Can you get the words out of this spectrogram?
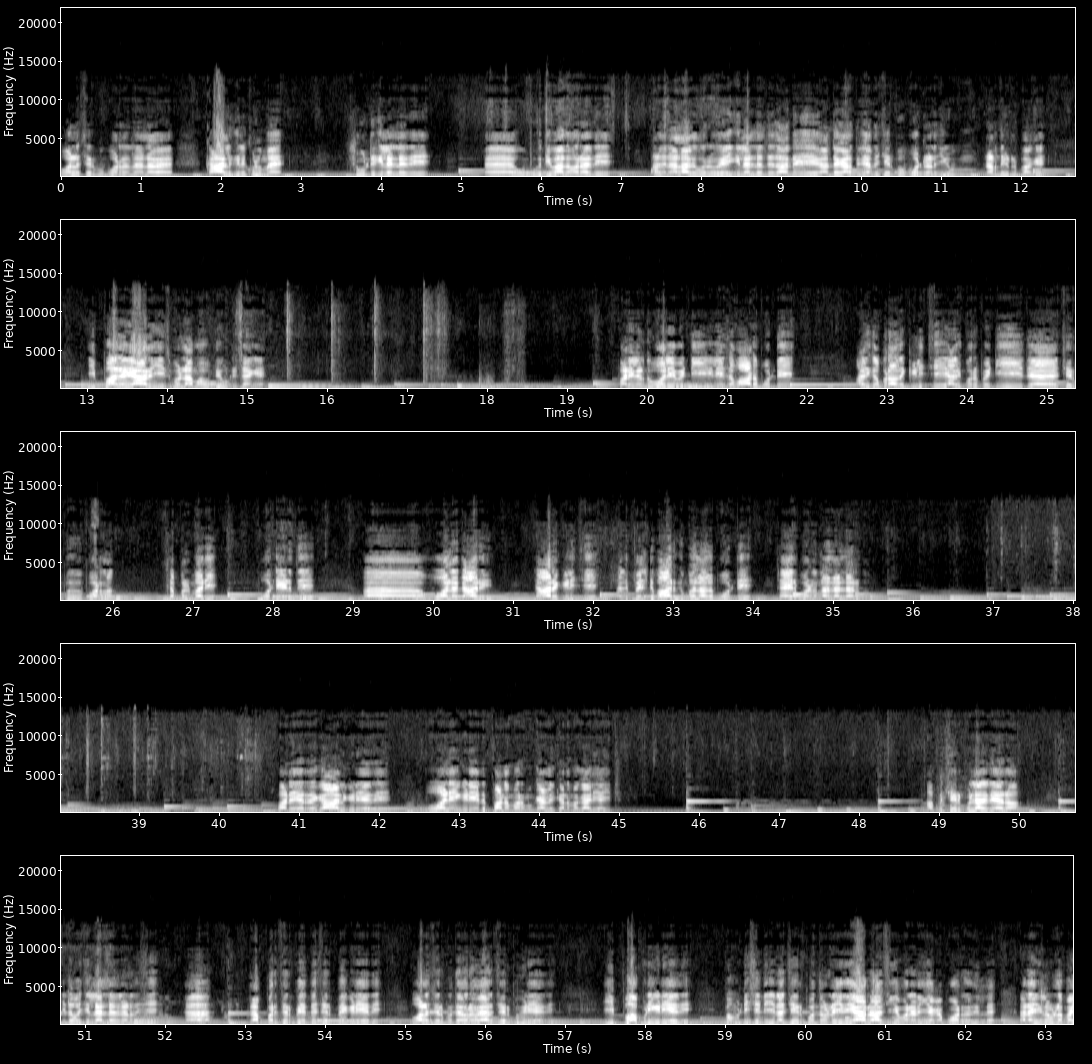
ஓலை செருப்பு போடுறதுனால காலுக்கு குளுமை சூட்டுக்கு நல்லது உப்பு குத்தி வாதம் வராது. அதனால் அது ஒரு வெயில் நல்லது தான் அந்த காலத்துலேயே அந்த செருப்பை போட்டு நடந்து நடந்துக்கிட்டு இருப்பாங்க. இப்போ அதை யாரும் யூஸ் பண்ணாமல் அப்படியே விட்டுட்டாங்க. பனையிலேருந்து ஓலையை வெட்டி லேசாக வாடை போட்டு அதுக்கப்புறம் அதை கிழிச்சு அதுக்கப்புறம் பெட்டி இதை செருப்பு போடலாம். செப்பல் மாதிரி போட்டு எடுத்து ஓலை நார் நாரை கிழிச்சு அது பெல்ட் பார்க்கும் போதெல்லாம் அதை போட்டு டயர் பண்ணோம்னா நல்லா இருக்கும். பணம் ஏறுறதுக்கு ஆள் கிடையாது. ஓலையும் கிடையாது. பனை மரமும் கனம காலி ஆயிட்டு அப்ப செருப்பு இல்லாத நேரம். இதை வச்சு நல்லது நடந்துச்சு. ஆ? ரப்பர் செருப்பு எந்த செருப்புமே கிடையாது. ஓலை செருப்பு தவிர வேற செருப்பு கிடையாது. இப்போ அப்படி கிடையாது. இப்போ டிசைன் டிசைனாக செருப்பு வந்தோடனே இது யாரும் அசிங்கமாக நினைக்காங்க போடுறது இல்லை ஆனால் இதில் உள்ள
